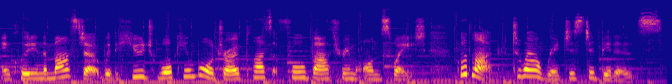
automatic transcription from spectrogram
including the master with a huge walk in wardrobe plus full bathroom ensuite. Good luck to our registered bidders.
